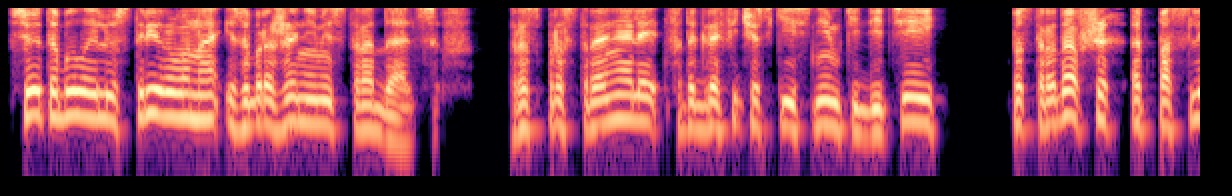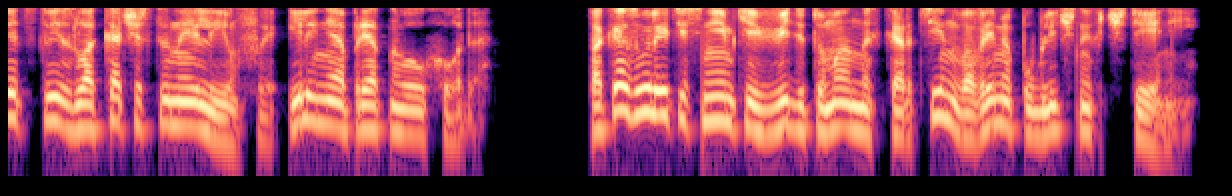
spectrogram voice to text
Все это было иллюстрировано изображениями страдальцев, распространяли фотографические снимки детей, пострадавших от последствий злокачественной лимфы или неопрятного ухода. Показывали эти снимки в виде туманных картин во время публичных чтений,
